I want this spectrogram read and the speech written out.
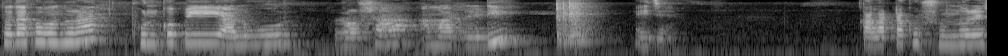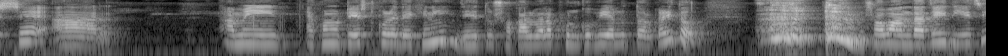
তো দেখো বন্ধুরা, ফুলকপি, আলুর রসা আমার রেডি এই যে, কালারটা খুব সুন্দর এসছে। আর আমি এখনও টেস্ট করে দেখিনি, যেহেতু সকালবেলা ফুলকপি, আলুর তরকারি তো। সব আন্দাজেই দিয়েছি।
